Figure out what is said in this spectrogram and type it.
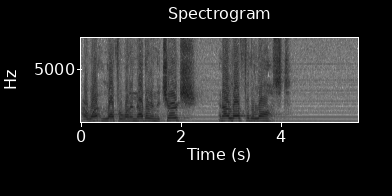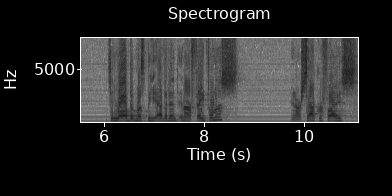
our love for one another in the church, and our love for the lost. It's a love that must be evident in our faithfulness, in our sacrifice,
